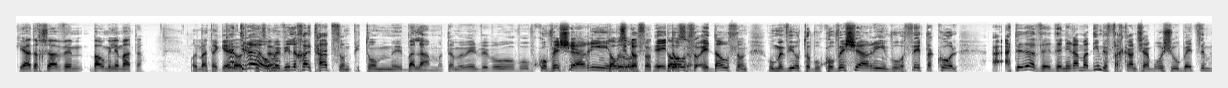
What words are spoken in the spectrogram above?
כי עד עכשיו הם באו מלמטה. עוד מעט נגיע כן, לעוד תראה, קבוצה. הוא מביא לך את הדסון פתאום אה, בלם, אתה מבין? והוא והוא כובש שערים. דורסון. אה, דורסון. דורסון, אה, דורסון, הוא מביא אותו והוא כובש שערים והוא עושה את הכל. אתה יודע, זה, זה נראה מדהים לשחקן שאמרו שהוא בעצם...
